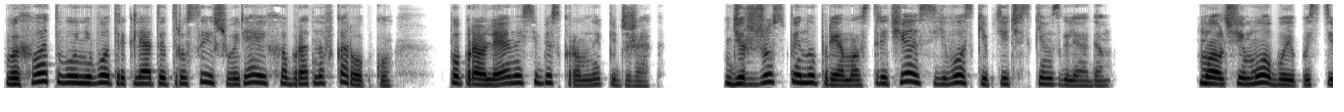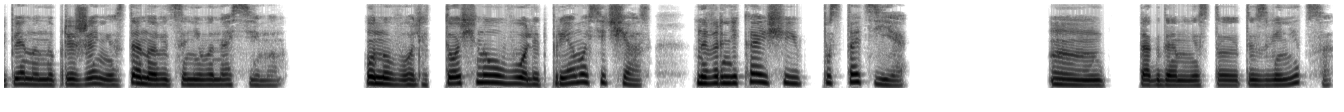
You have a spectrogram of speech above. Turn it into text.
Выхватываю у него треклятые трусы и швыряю их обратно в коробку, поправляя на себе скромный пиджак. Держу спину прямо, встречаясь с его скептическим взглядом. Молчим оба, и постепенно напряжение становится невыносимым. Он уволит, точно уволит, прямо сейчас, наверняка еще и по статье. Ммм, тогда мне стоит извиниться.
